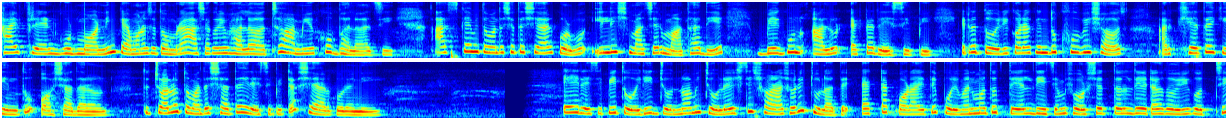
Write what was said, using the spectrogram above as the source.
হাই ফ্রেন্ড গুড মর্নিং কেমন আছো তোমরা? আশা করি ভালো আছো, আমিও খুব ভালো আছি। আজকে আমি তোমাদের সাথে শেয়ার করব ইলিশ মাছের মাথা দিয়ে বেগুন আলুর একটা রেসিপি এটা তৈরি করা কিন্তু খুবই সহজ আর খেতে কিন্তু অসাধারণ। তো চলো তোমাদের সাথে এই রেসিপিটা শেয়ার করে নিই। এই রেসিপি তৈরির জন্য আমি চলে এসেছি সরাসরি চুলাতে। একটা কড়াইতে পরিমাণ মতো তেল দিয়েছি। আমি সর্ষের তেল দিয়ে এটা তৈরি করছি।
